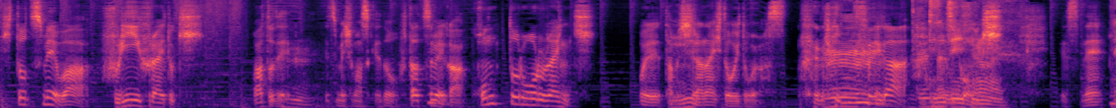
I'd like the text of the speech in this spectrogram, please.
一つ目はフリーフライト機。後でうん。説明しますけど、二つ目がコントロールライン機。これ多分知らない人多いと思います。三つ目が全然知らない。ですね。うん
